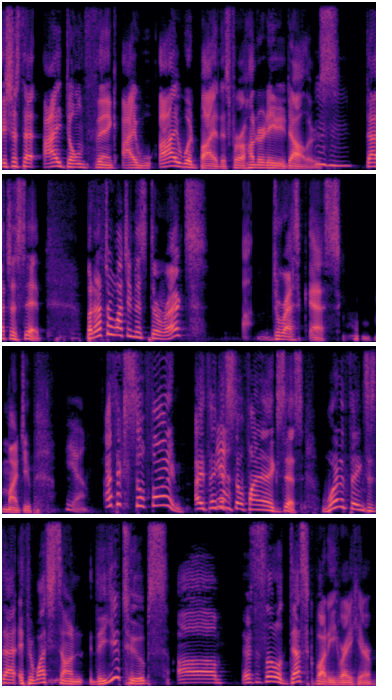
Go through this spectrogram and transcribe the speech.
It's just that I don't think I, w- I would buy this for 180 dollars. Mhm. That's just it. But after watching this direct, uh, direct esque, mind you, Yeah. I think it's still fine. I think Yeah. it's still fine and it exists. One of the things is that if you're watching this on the YouTubes, um, there's this little desk buddy right here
